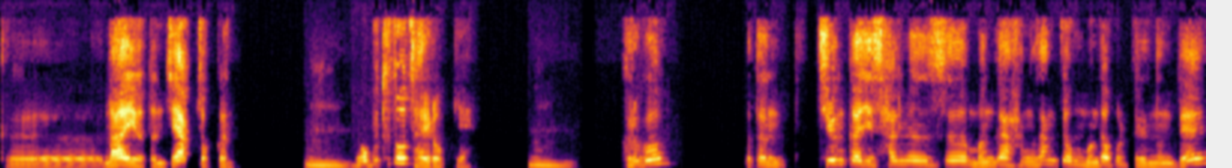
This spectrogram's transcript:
그, 나의 어떤 제약 음, 조건으로부터도 자유롭게 음, 그리고 어떤 지금까지 살면서 뭔가 항상 좀 뭔가 불편했는데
